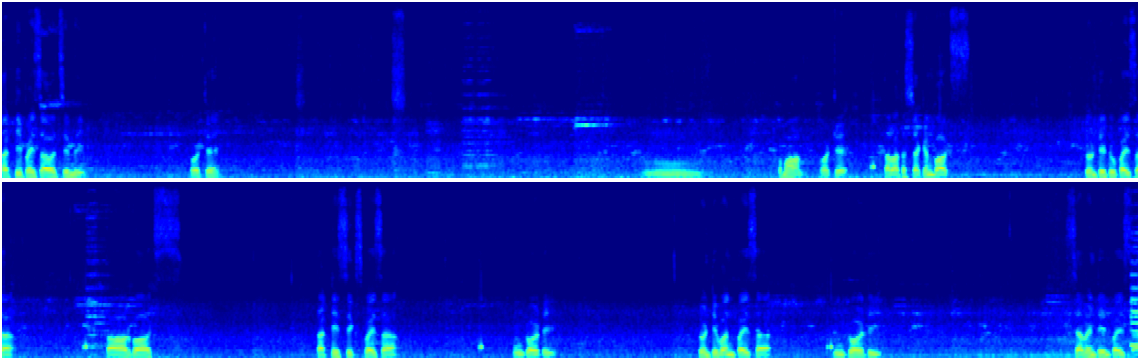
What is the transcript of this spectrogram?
థర్టీ పైసా వచ్చింది. ఓకే. Come on okay. తర్వాత second box twenty two paisa. Third box thirty six paisa. ఇంకోటి. Twenty one paisa. ఇంకోటి. సెవెంటీన్ పైసా.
